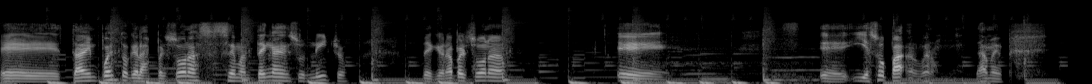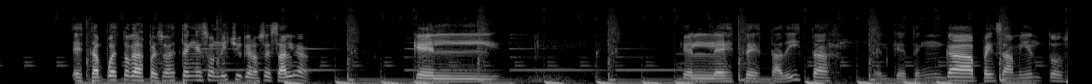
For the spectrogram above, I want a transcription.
Eh, está impuesto que las personas se mantengan en sus nichos, de que una persona eh, eh, y eso pasa, bueno, déjame, está impuesto que las personas estén en esos nichos y que no se salgan, que el que el este, estadista, el que tenga pensamientos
